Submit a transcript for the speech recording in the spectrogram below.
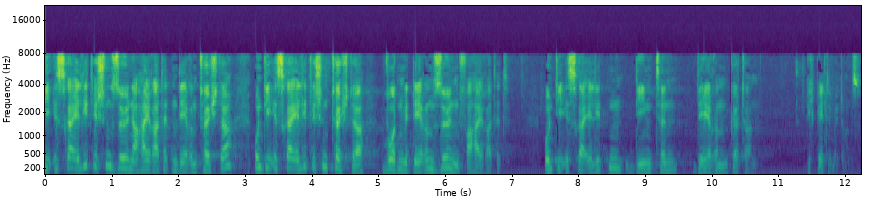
die israelitischen Söhne heirateten deren Töchter, und die israelitischen Töchter wurden mit deren Söhnen verheiratet. Und die Israeliten dienten deren Göttern. Ich bete mit uns.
